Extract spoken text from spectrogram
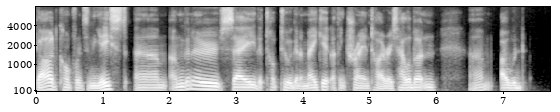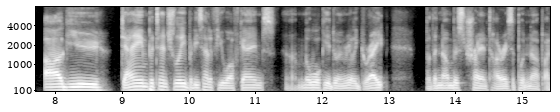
guard conference in the East. Um, I'm going to say the top two are going to make it. I think Trae and Tyrese Halliburton. Um, I would argue Dame potentially, but he's had a few off games. Uh, Milwaukee are doing really great, but the numbers Trae and Tyrese are putting up, I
